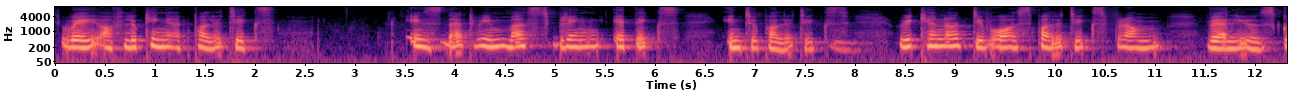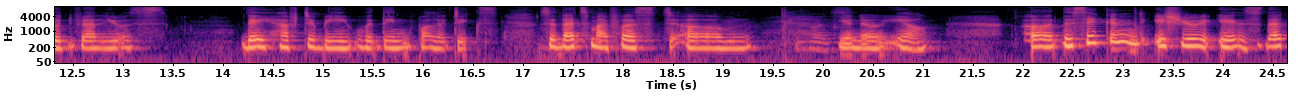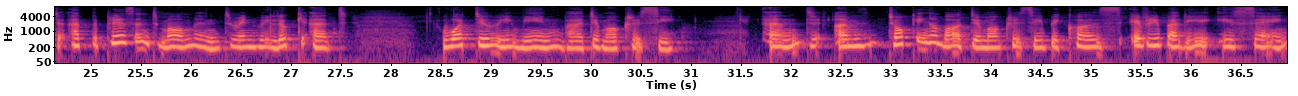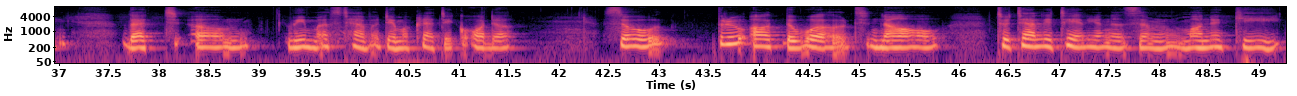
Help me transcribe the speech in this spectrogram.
way of looking at politics is that we must bring ethics into politics. Mm. We cannot divorce politics from values, good values. They have to be within politics. So that's my first, um, you know, yeah. Uh, the second issue is that at the present moment, when we look at what do we mean by democracy, and I'm talking about democracy because everybody is saying that um, we must have a democratic order. So, throughout the world now, totalitarianism, monarchy,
